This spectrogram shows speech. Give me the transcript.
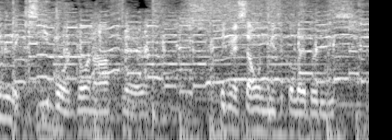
Even the keyboard going off there, taking its own musical liberties.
